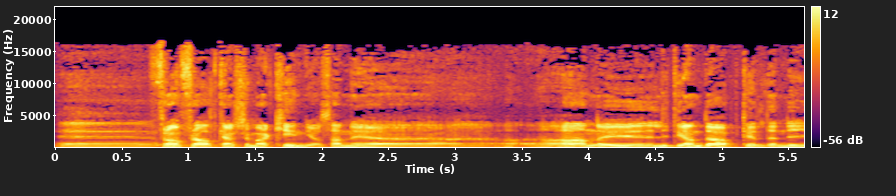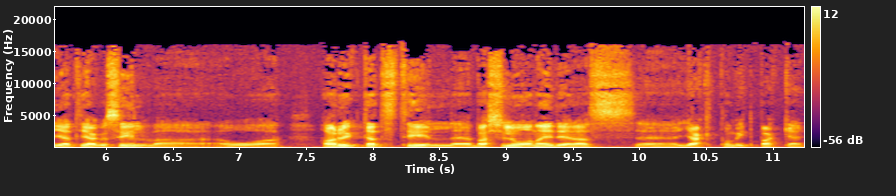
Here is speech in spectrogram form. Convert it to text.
Eh, Framförallt kanske Marquinhos. Han är, han är ju lite grann döpt till den nya Thiago Silva. Och har ryktats till Barcelona i deras eh, jakt på mittbackar.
